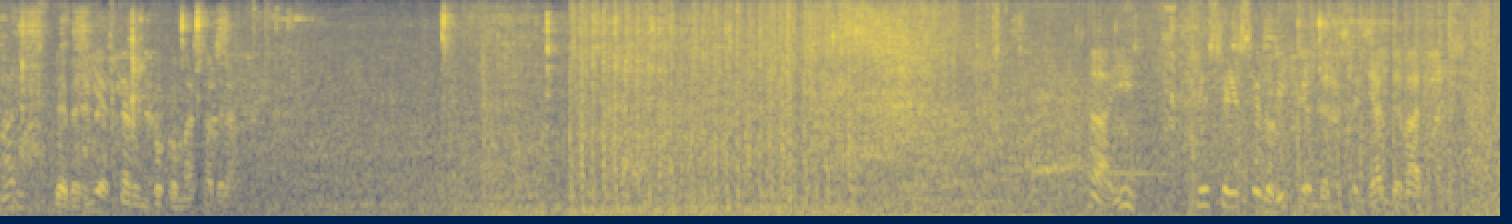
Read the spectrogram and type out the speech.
Varix debería estar un poco más adelante. Ahí. Ese es el origen de la señal de Varix.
